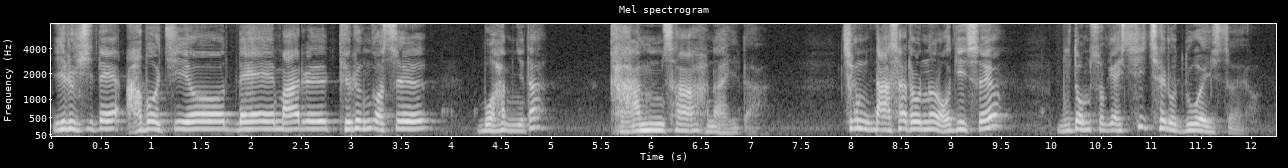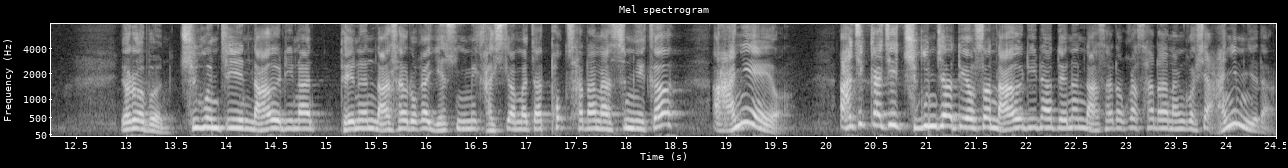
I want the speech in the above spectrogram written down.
이르시되 아버지여 내 말을 들은 것을 뭐 합니다? 감사하나이다. 지금 나사로는 어디 있어요? 무덤 속에 시체로 누워 있어요. 여러분 죽은 지 나흘이나 되는 나사로가 예수님이 가시자마자 톡 살아났습니까? 아니에요. 아직까지 죽은 자 되어서 나흘이나 되는 나사로가 살아난 것이 아닙니다.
